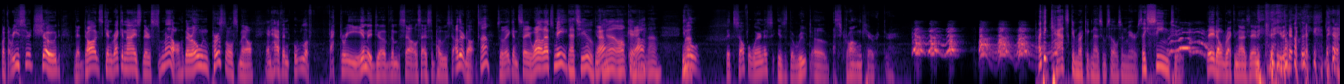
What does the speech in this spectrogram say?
but the research showed that dogs can recognize their smell, their own personal smell, and have an olfactory image of themselves as opposed to other dogs. Oh. So they can say, well, that's me. That's you. Yeah. Yeah. Okay. Yeah. Uh, you wow. know that self awareness is the root of a strong character. I think cats can recognize themselves in mirrors. They seem to. They don't recognize anything. They're- they're-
